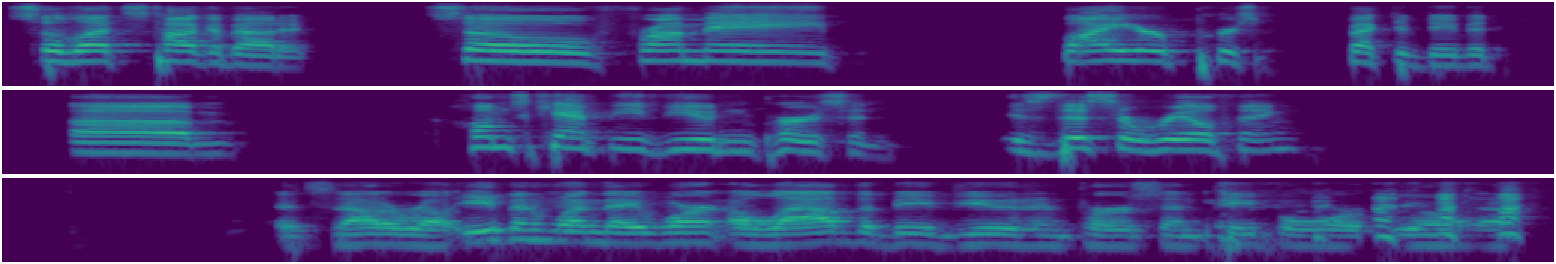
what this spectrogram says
So let's talk about it. So from a buyer perspective, David, um, homes can't be viewed in person. Is this a real thing? It's not a real, even when they weren't allowed to be viewed in person, people were viewing them.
